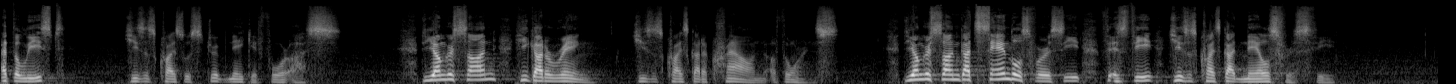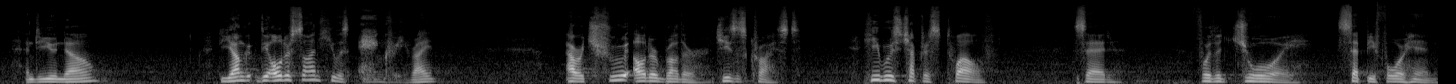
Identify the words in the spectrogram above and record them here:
at the least. Jesus Christ was stripped naked for us. The younger son, he got a ring. Jesus Christ got a crown of thorns. The younger son got sandals for his feet. Jesus Christ got nails for his feet. And do you know? The, younger, the older son, he was angry, right? Our true elder brother, Jesus Christ, Hebrews chapter 12 said, For the joy set before him,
